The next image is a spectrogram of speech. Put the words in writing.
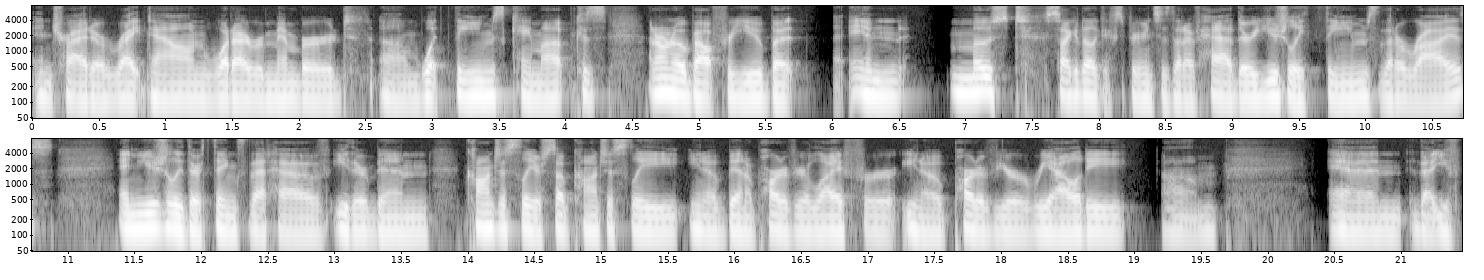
and try to write down what I remembered, um, what themes came up. Because I don't know about for you, but in most psychedelic experiences that I've had, there are usually themes that arise. And usually they're things that have either been consciously or subconsciously, you know, been a part of your life or, you know, part of your reality. Um, and that you've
